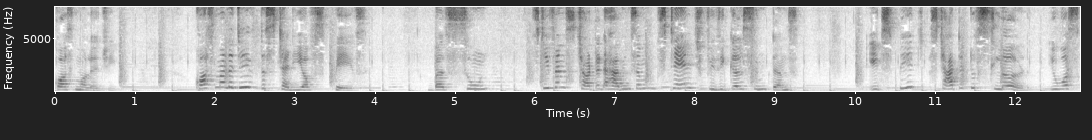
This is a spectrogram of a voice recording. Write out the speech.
cosmology. Cosmology is the study of space. But soon, Stephen started having some strange physical symptoms. His speech started to slur. He was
